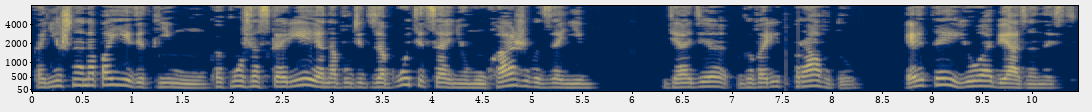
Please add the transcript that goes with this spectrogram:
Конечно, она поедет к нему. Как можно скорее она будет заботиться о нем, ухаживать за ним. Дядя говорит правду. Это ее обязанность.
